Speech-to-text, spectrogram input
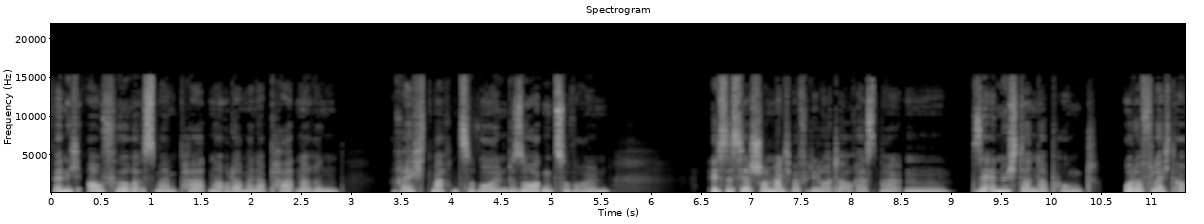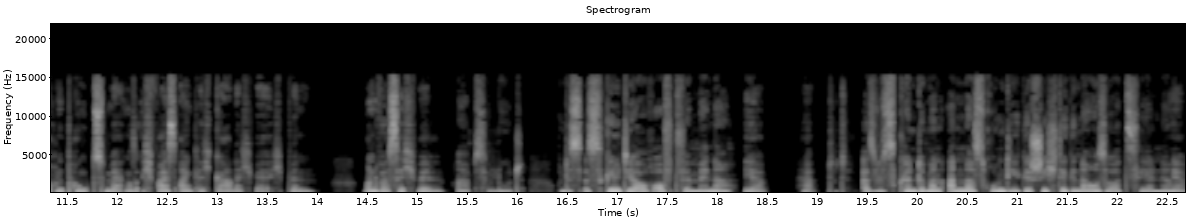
wenn ich aufhöre, es meinem Partner oder meiner Partnerin recht machen zu wollen, besorgen zu wollen, ist es ja schon manchmal für die Leute auch erstmal ein sehr ernüchternder Punkt. Oder vielleicht auch ein Punkt zu merken, so ich weiß eigentlich gar nicht, wer ich bin und was ich will. Absolut. Und es, es gilt ja auch oft für Männer. Ja. Ja, total. Also es könnte man andersrum die Geschichte genauso erzählen, ja. Ja,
